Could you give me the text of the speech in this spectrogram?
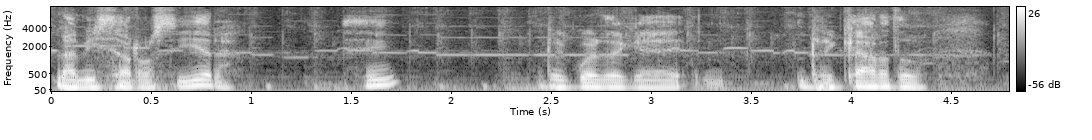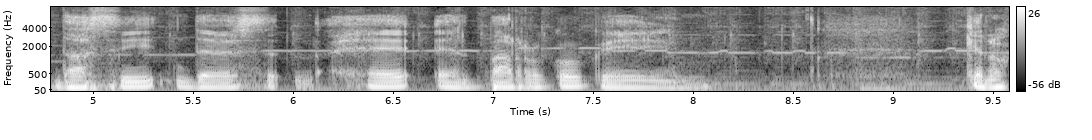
la misa rociera. Recuerde que Ricardo Dasí debe ser, es el párroco que, que nos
